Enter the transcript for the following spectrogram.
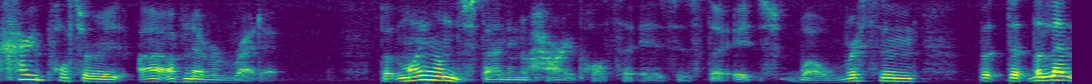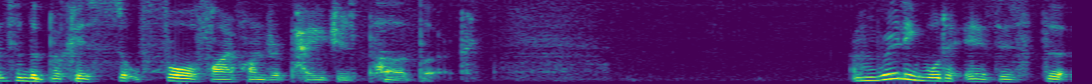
Harry Potter. Is, I've never read it, but my understanding of Harry Potter is is that it's well written, but that the length of the book is sort of four or five hundred pages per book. And really, what it is is that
